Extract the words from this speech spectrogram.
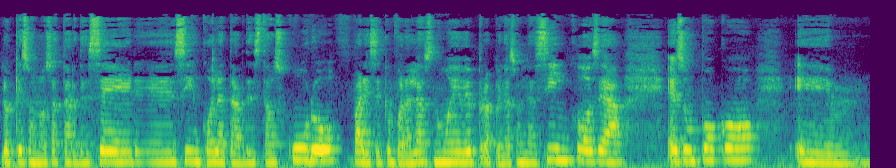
lo que son los atardeceres, 5 de la tarde está oscuro, parece que fueran las 9 pero apenas son las 5, o sea, es un poco, em,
